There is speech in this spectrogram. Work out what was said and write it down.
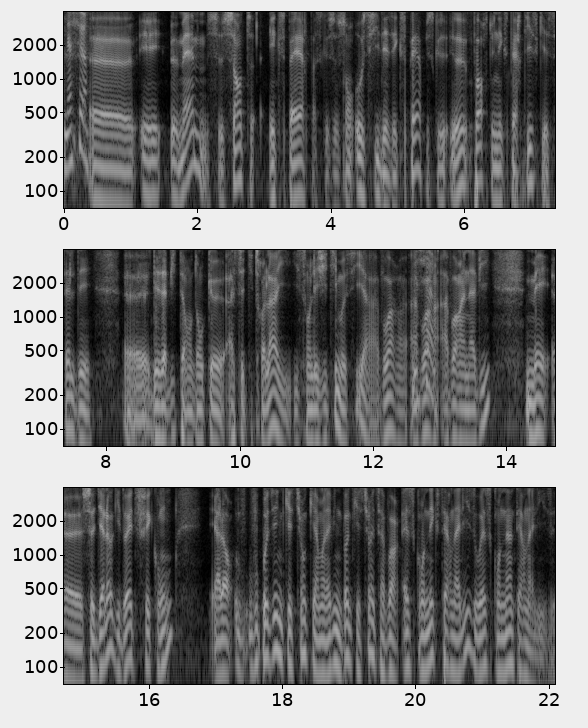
Bien sûr. euh, euh, et eux-mêmes se sentent experts parce que ce sont aussi des experts puisque eux portent une expertise qui est celle des euh, des habitants. Donc euh, à ce titre-là, ils, ils, sont légitimes aussi à avoir avoir avoir un avis. Mais ce dialogue, il doit être fécond et alors, vous posez une question qui, à mon avis, une bonne question, est de savoir est-ce qu'on externalise ou est-ce qu'on internalise?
